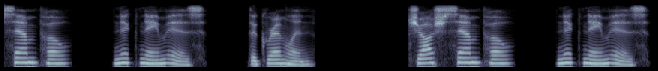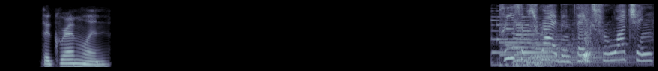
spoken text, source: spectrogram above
Sampo, nickname is, the Gremlin. Josh Sampo, nickname is, the Gremlin. Please subscribe and thanks for watching.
